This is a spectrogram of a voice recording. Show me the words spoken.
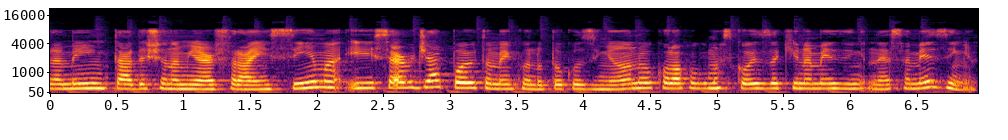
Pra mim tá deixando a minha airfryer em cima e serve de apoio também quando eu tô cozinhando. Eu coloco algumas coisas aqui na mesinha, nessa mesinha.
